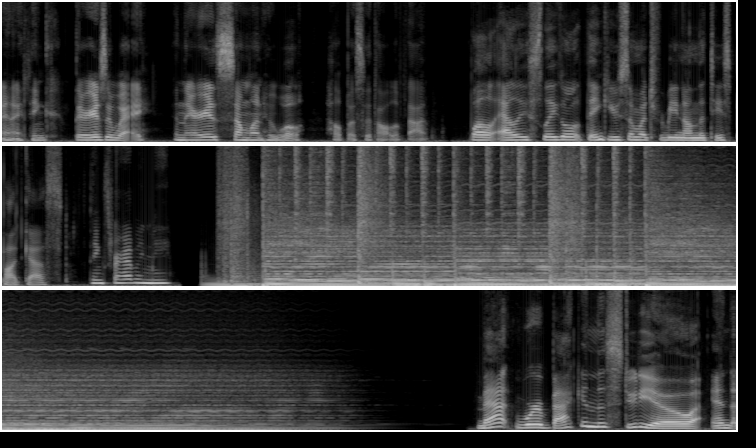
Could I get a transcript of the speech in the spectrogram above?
And I think there is a way, and there is someone who will help us with all of that. Well, Ali Slagle, thank you so much for being on the Taste Podcast. Thanks for having me. Matt, we're back in the studio, and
